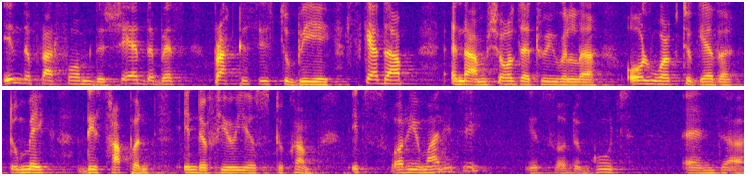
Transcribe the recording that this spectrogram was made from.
in the platform, to share the best practices to be scaled up, and I'm sure that we will uh, all work together to make this happen in the few years to come. It's for humanity, it's for the good, and uh,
